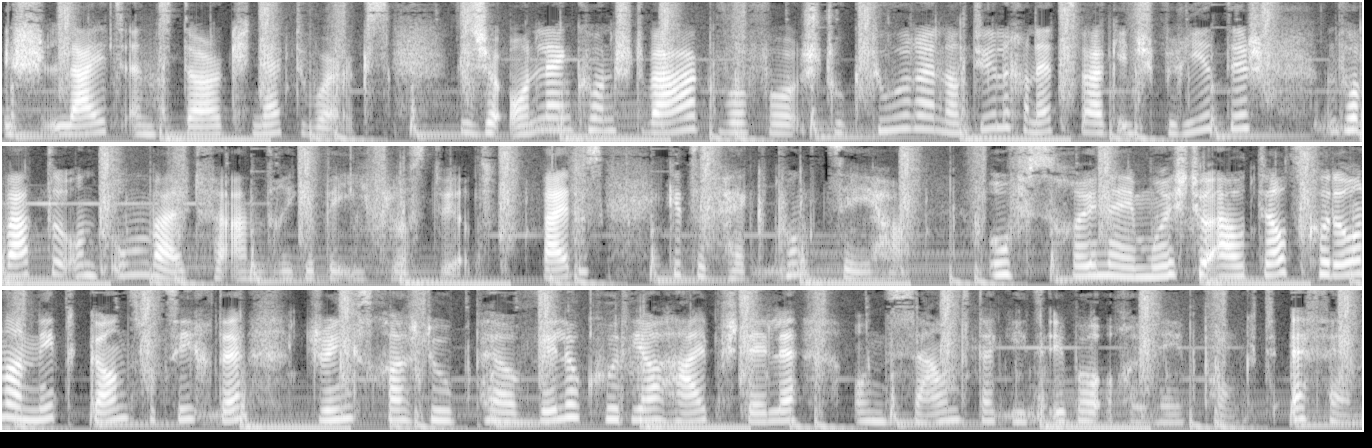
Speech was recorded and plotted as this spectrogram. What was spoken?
ist Light and Dark Networks. Das ist ein Online-Kunstwerk, das von Strukturen natürlicher Netzwerke inspiriert ist und von Wetter- und Umweltveränderungen beeinflusst wird. Beides gibt es auf hack.ch. Aufs Können musst du auch trotz Corona nicht ganz verzichten. Drinks kannst du per Velokurier heimstellen und Sound gibt es über rene.fm.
